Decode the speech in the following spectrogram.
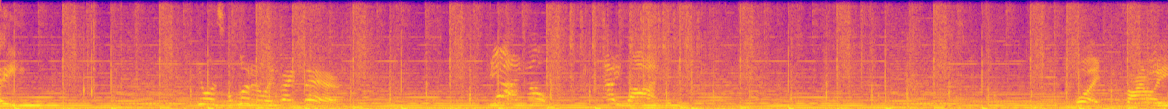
Oh, wait! He was literally right there. Yeah, I know. I died. What? Finally,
